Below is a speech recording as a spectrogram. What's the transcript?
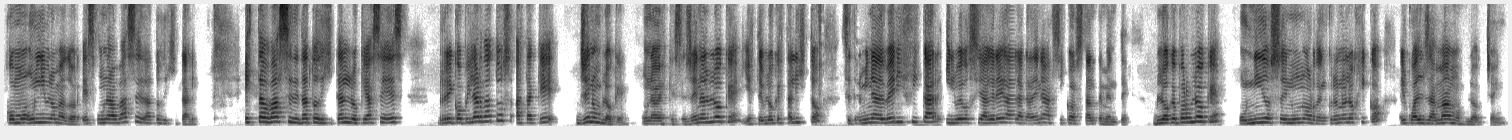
como un libro mayor, es una base de datos digital. Esta base de datos digital lo que hace es recopilar datos hasta que llena un bloque. Una vez que se llena el bloque y este bloque está listo, se termina de verificar y luego se agrega a la cadena así constantemente, bloque por bloque, unidos en un orden cronológico, el cual llamamos blockchain.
